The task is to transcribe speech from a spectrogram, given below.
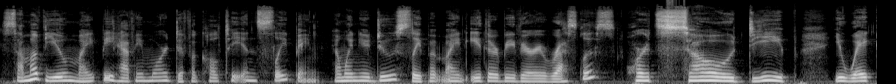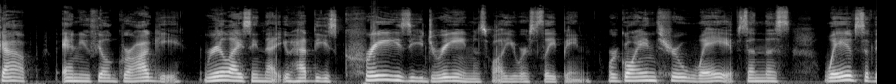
Some of you might be having more difficulty in sleeping. And when you do sleep, it might either be very restless or it's so deep. You wake up and you feel groggy, realizing that you had these crazy dreams while you were sleeping. We're going through waves, and this waves of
